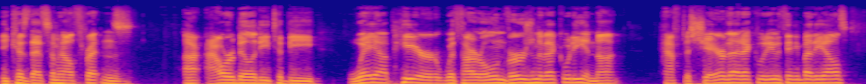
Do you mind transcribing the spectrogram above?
because that somehow threatens our, our ability to be way up here with our own version of equity and not have to share that equity with anybody else.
